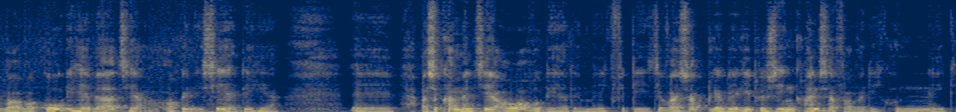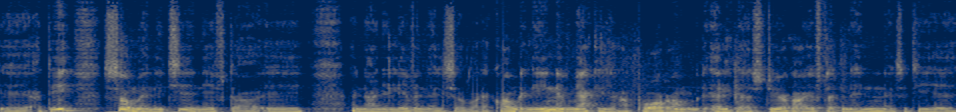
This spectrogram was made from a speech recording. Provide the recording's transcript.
hvor, hvor gode de havde været til at organisere det her. Øh, og så kom man til at overvurdere dem, ikke? fordi det var, så blev det lige pludselig ingen grænser for, hvad de kunne. Ikke? Øh, og det så man i tiden efter øh, 9-11, altså, hvor der kom den ene mærkelige rapport om alle deres styrker efter den anden. Altså, de havde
